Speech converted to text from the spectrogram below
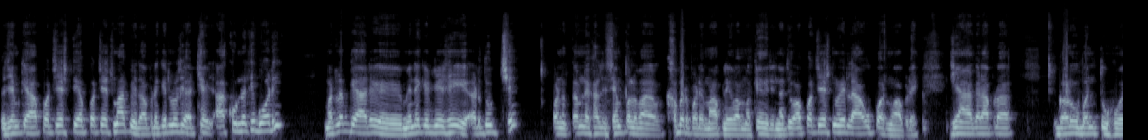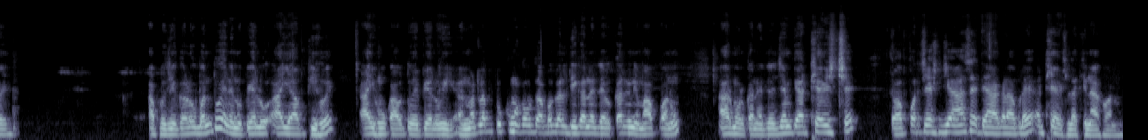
તો જેમ કે અપર ચેસ્ટ અપર ચેસ્ટ માપ્યું તો આપણે કેટલું છે? અઠ્યાવીસ. આખું નથી બોડી મતલબ કે અરે, મેને કે જે છે અડધું જ છે. પણ તમને ખાલી સેમ્પલમાં ખબર પડે માપ લેવામાં કેવી રીતના. જો અપર ચેસ્ટનું એટલે આ ઉપરનું આપણે. જ્યાં આગળ આપણા ગળું બનતું હોય, આપણું જે ગળું બનતું હોય ને એનું પેલું આઈ આવતી હોય, આઈ હું આવતું હોય પેલું ઈ. અને મતલબ ટૂંકમાં કહું તો બગલથી કરીને કરીને માપવાનું આર્મોલ કરીને જેમ કે અઠ્યાવીસ છે, તો અપર ચેસ્ટ જ્યાં હશે ત્યાં આગળ આપણે અઠ્યાવીસ લખી નાખવાનું.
